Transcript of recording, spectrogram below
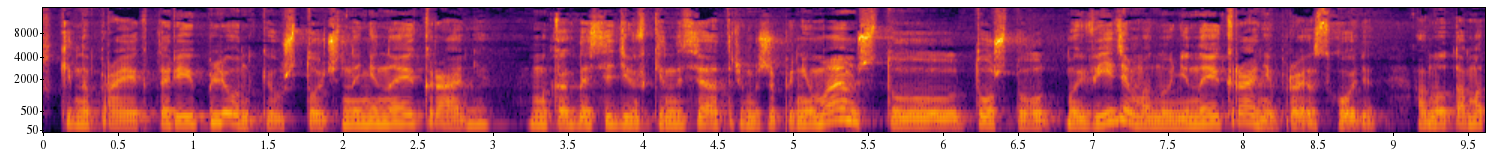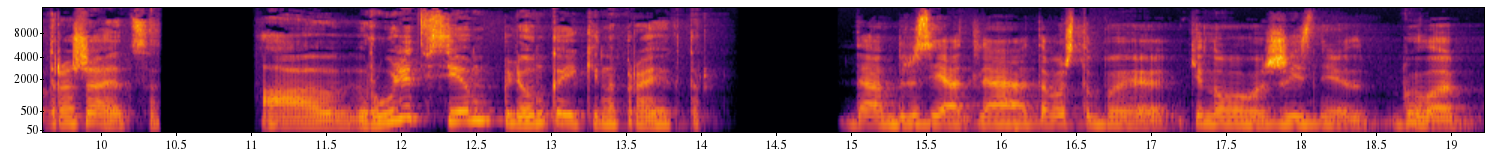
в кинопроекторе и пленке, уж точно не на экране. Мы когда сидим в кинотеатре, мы же понимаем, что то, что вот мы видим, оно не на экране происходит, оно там отражается. А рулит всем пленка и кинопроектор. Да, друзья, для того, чтобы кино жизни было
